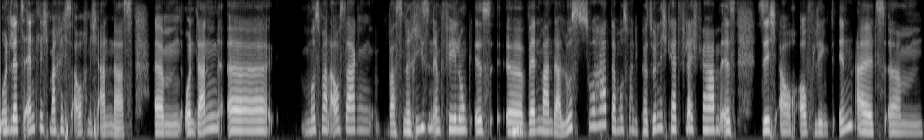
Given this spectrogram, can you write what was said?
Und letztendlich mache ich es auch nicht anders. Ähm, und dann äh, muss man auch sagen, was eine Riesenempfehlung ist, äh, mhm. wenn man da Lust zu hat, da muss man die Persönlichkeit vielleicht für haben, ist, sich auch auf LinkedIn als, ähm,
